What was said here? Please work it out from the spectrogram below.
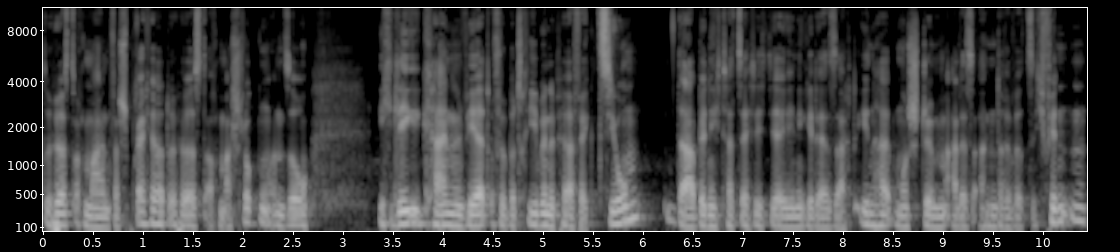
du hörst auch mal einen Versprecher, du hörst auch mal Schlucken und so. Ich lege keinen Wert auf übertriebene Perfektion. Da bin ich tatsächlich derjenige, der sagt, Inhalt muss stimmen, alles andere wird sich finden.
